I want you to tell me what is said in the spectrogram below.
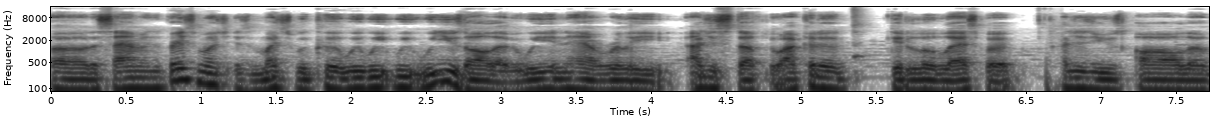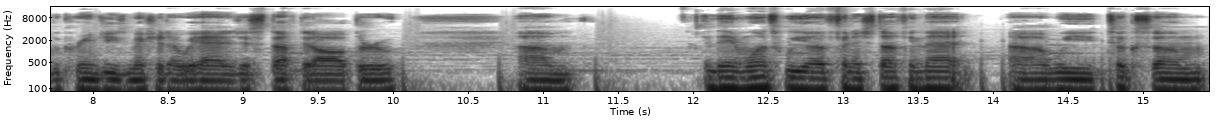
uh, the salmon pretty much as much as we could. We, we, we, we used all of it. We didn't have really, I just stuffed it. I could have did a little less, but I just used all of the cream cheese mixture that we had and just stuffed it all through. Um, and then once we uh, finished stuffing that, uh, we took some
